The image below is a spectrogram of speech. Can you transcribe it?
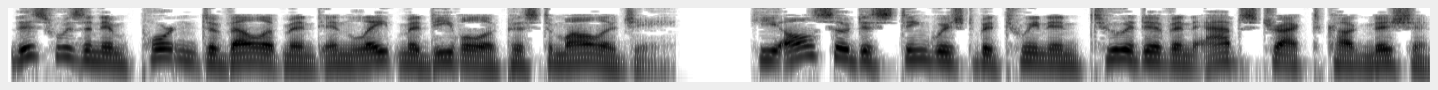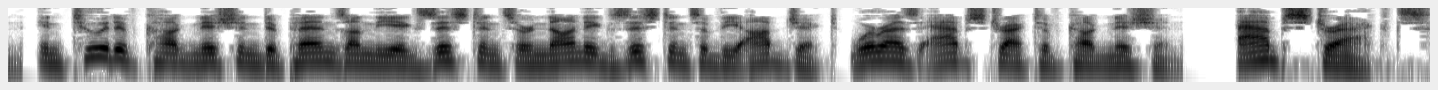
This was an important development in late medieval epistemology. He also distinguished between intuitive and abstract cognition. Intuitive cognition depends on the existence or non-existence of the object, whereas abstractive cognition abstracts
